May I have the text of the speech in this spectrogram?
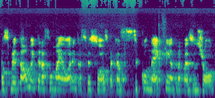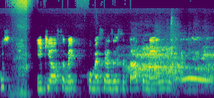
possibilitar uma interação maior entre as pessoas, para que elas se conectem através dos jogos e que elas também comecem a exercitar também é,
